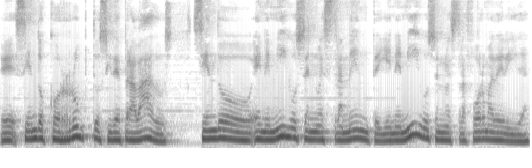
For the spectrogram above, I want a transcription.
eh, siendo corruptos y depravados, siendo enemigos en nuestra mente y enemigos en nuestra forma de vida,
